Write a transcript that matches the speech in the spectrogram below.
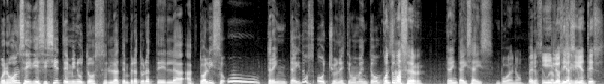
Bueno, 11 y 17 minutos. La temperatura te la actualizo. Uh, 32.8 en este momento. ¿Cuánto va a ser? 36. Bueno. Pero ¿Y los días siguientes?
